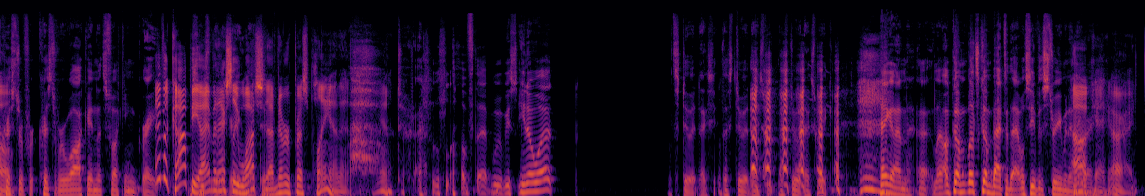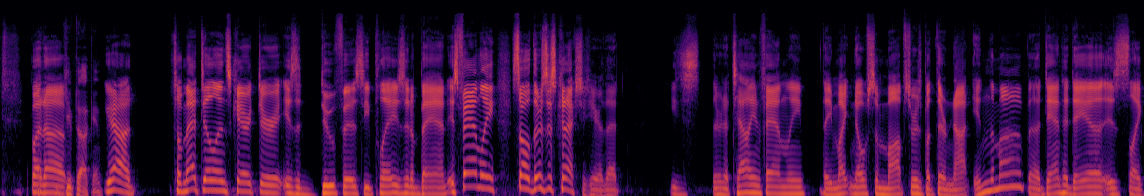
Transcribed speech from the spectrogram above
and Christopher Christopher Walken. It's fucking great. I have a copy. I haven't actually great in that watched it. I've never pressed play on it. Yeah. Dude, I love that movie. You know what? Let's do it next. Let's do it next. week. Let's do it next week. Hang on. Uh, I'll come. Let's come back to that. We'll see if it's streaming. Anyway. Okay. All right. But uh, Keep talking. Yeah. So Matt Dillon's character is a doofus. He plays in a band. His family. So there's this connection here that he's they're an Italian family. They might know some mobsters, but they're not in the mob. Uh, Dan Hedaya is like,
